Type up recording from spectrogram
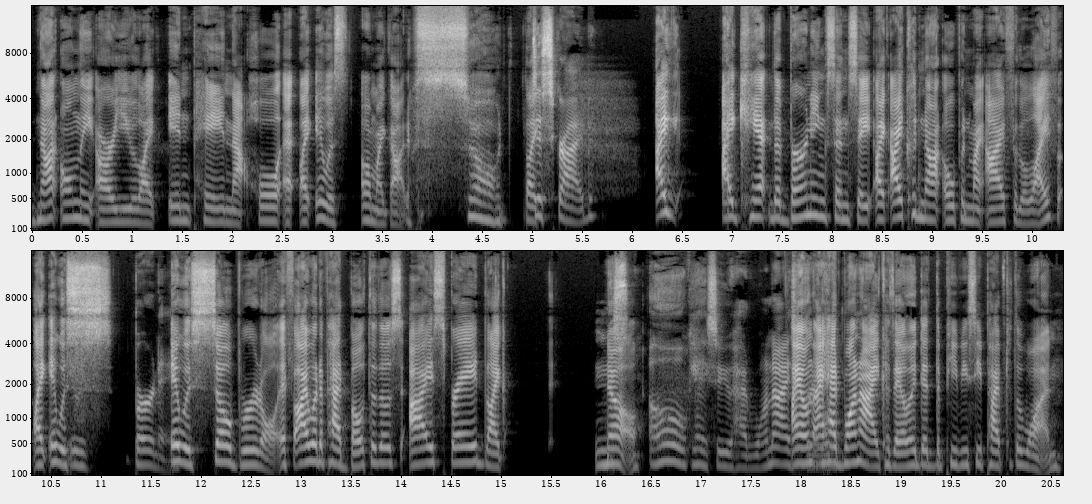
not only are you like in pain that whole like it was oh my god, it was so like Describe. I I can't the burning sensation like I could not open my eye for the life. Like it was It was burning. it was so brutal. If I would have had both of those eyes sprayed, like no. Oh, okay. So you had one eye. I only I had one eye because I only did the PVC pipe to the one.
